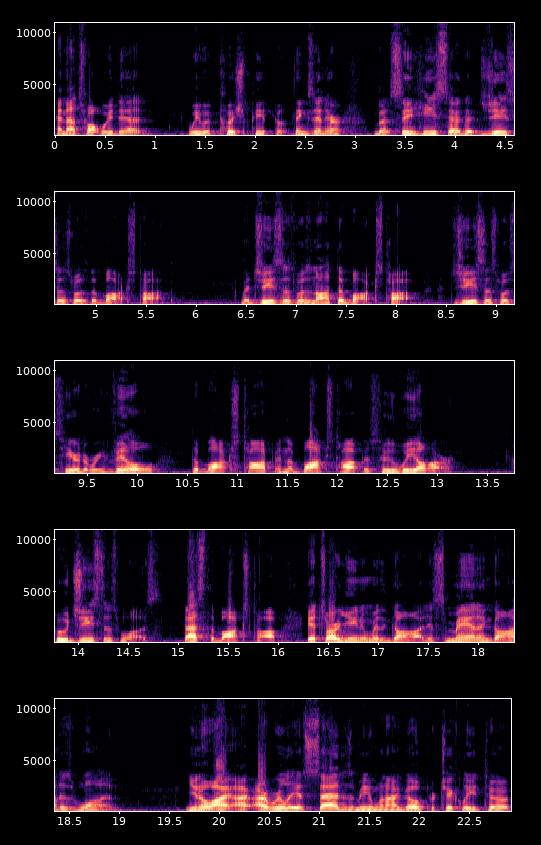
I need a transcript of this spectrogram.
And that's what we did. We would push people, things in here. But see, he said that Jesus was the box top. But Jesus was not the box top. Jesus was here to reveal the box top, and the box top is who we are, who Jesus was. That's the box top. It's our union with God. It's man and God as one. You know, I, I, I really, it saddens me when I go particularly to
